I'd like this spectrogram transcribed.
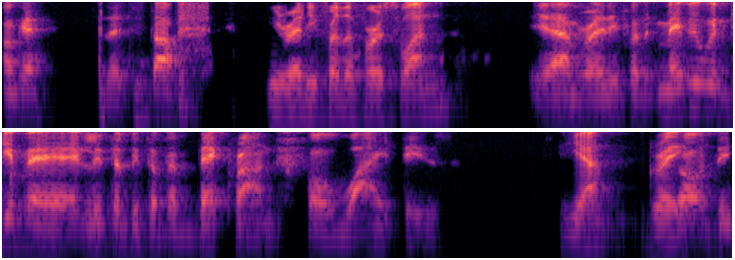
Okay. Let's start. You ready for the first one? Yeah, I'm ready for the, maybe we'll give a little bit of a background for why it is. Yeah, great. So this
